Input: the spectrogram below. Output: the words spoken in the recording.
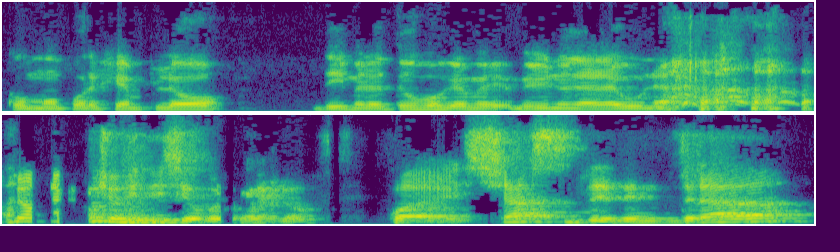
como por ejemplo Dímelo tú porque me, me vino una laguna. no, hay muchos indicios, por ejemplo. Ya de, entrada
